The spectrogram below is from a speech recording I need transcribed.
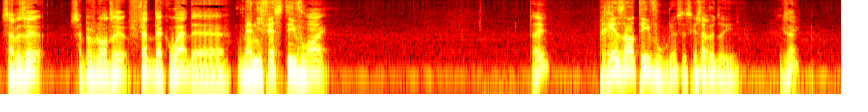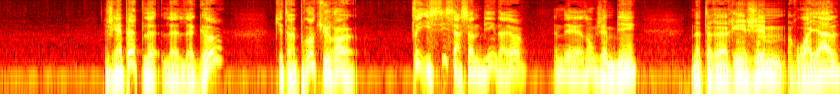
Ça veut dire, ça peut vouloir dire faites de quoi de. Manifestez-vous. Ouais. Tu sais? Présentez-vous, là, c'est ce que ça Ça. veut dire. Exact. Je répète, le, le- le gars qui est un procureur. Tu sais, ici, ça sonne bien d'ailleurs. Une des raisons que j'aime bien notre régime royal,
